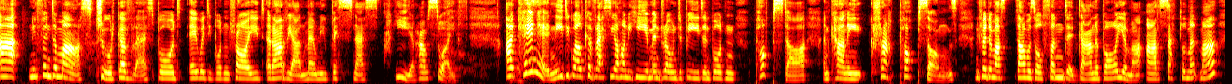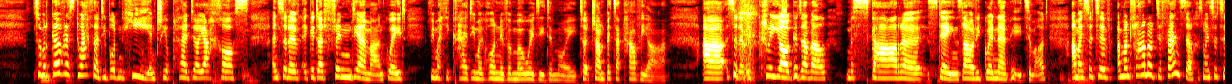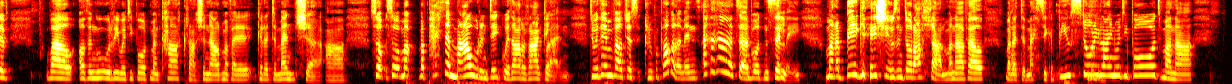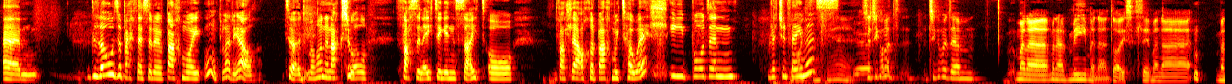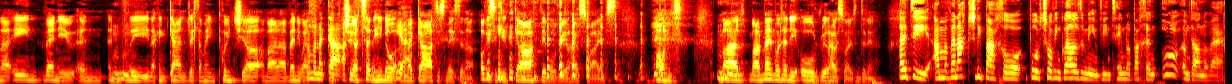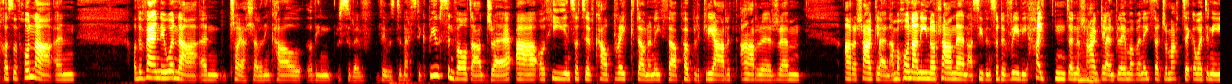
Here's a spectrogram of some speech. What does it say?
A ni'n ffind y mas trwy'r gyfres bod e wedi bod yn rhoi yr arian mewn i'w busnes hir, housewife. A cyn hyn, ni wedi gweld cyfresu ohoni hi yn mynd rownd y byd yn bod yn pop star yn canu crap pop songs. Ni'n ffind y mas, that was all funded gan y boi yma a'r settlement ma. So mae'r hmm. gyfres diwetha wedi bod yn hi yn trio pledio i achos, yn sort of, gyda'r ffrindiau yma yn gweud, fi methu credu mae hwn efo mywyd i dim mwy, so, tra'n bita cafia. A sort of, yn crio gyda fel mascara stains lawr i gwyneb hi, ti'n mod. A mae'n sort of, a mae'n rhan o'r defense achos mae'n sort of, wel, oedd yng ngŵr i wedi bod mewn car crash a nawr mae fe gyda dementia. A... So, so mae ma pethau mawr yn digwydd ar y raglen. Dwi e ddim fel just grŵp o pobl yn mynd, ah, aha, ta, bod yn silly. Mae yna big issues yn dod allan. Mae yna fel, mae yna domestic abuse storyline wedi bod. Mae yna um, loads o bethau sort of bach mwy, o, bloody hell. Tyd, mae hwn yn actual fascinating insight o falle ochr bach mwy tywyll i bod yn Rich and Famous? Yeah. yeah. So ti'n gwybod, ti'n gwybod, um, mae yna ma, na, meme yna, yn does, lle mae yna ma na un fenyw yn, yn mm -hmm. flin ac yn gandrill a mae hi'n pwyntio a mae yna fenyw all yn trio tynnu hi'n o yeah. a mae gath ys neis yna. Obviously, ti'n gath ddim o Real Housewives, ond mae'r ma mhm. menwod hynny o Real Housewives yn dyn nhw. Ydy, a mae fe'n actually bach o, bob tro fi'n gweld y mi, fi'n teimlo bach yn, ww, amdano fe, achos oedd hwnna yn, Oedd y fenyw yna yn troi allan, oedd hi'n cael, oedd hi'n, sort of, there was domestic abuse involved adre, a oedd hi'n sort of cael breakdown yn eitha publicly ar, ar yr, um, ar y rhaglen, a mae hwnna'n un o'r rhannau yna sydd yn sort of really heightened yn y mm. rhaglen, ble mae fe'n eitha dramatic, a wedyn ni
